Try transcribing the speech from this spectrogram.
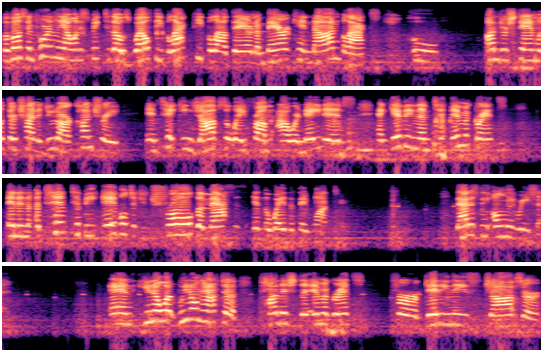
But most importantly, I want to speak to those wealthy black people out there and American non blacks who understand what they're trying to do to our country in taking jobs away from our natives and giving them to immigrants in an attempt to be able to control the masses in the way that they want to. That is the only reason. And you know what? We don't have to punish the immigrants for getting these jobs or,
